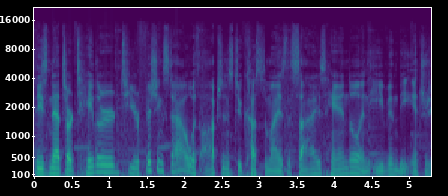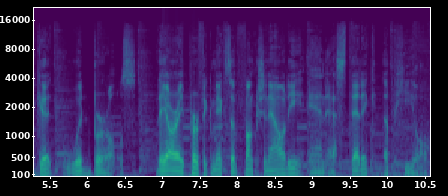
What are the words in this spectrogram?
These nets are tailored to your fishing style with options to customize the size, handle, and even the intricate wood burls. They are a perfect mix of functionality and aesthetic appeal.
